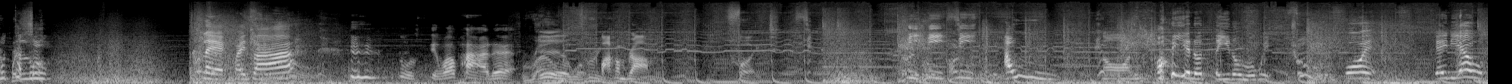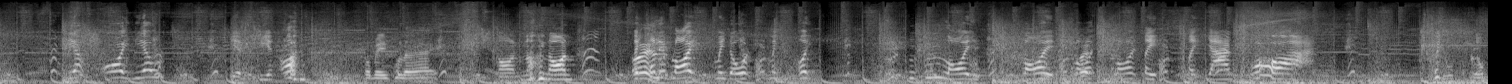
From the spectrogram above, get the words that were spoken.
พุทธรูปแหลกไปซะสูเสียงว่าผ่าด้วยเออ Round หัว three. ปากคำราม Fight. นี่นี่นี่เอ้า นอนโอ้ยอย่าโดนตีโดนหัวกูอีกโอ้ยใจเดียว เดียวโอ้ยเดียวเปลี่ยนเปลี่ยนโอ้ยคอมเมนต์กูเลย นอนนอนนอนเฮ้เตะยเรียบร้อย ไม่โดนไม่เอ้ยอื้ออื้อลอยลอยลอยลอยเตะเตะยางโอ้ยเฮ้ยจบ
